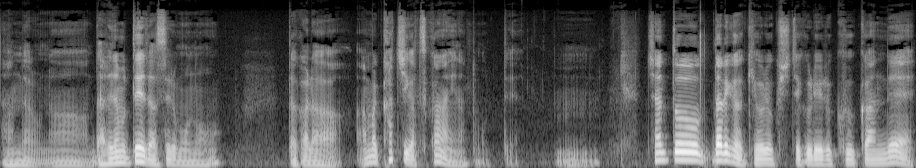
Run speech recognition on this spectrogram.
なんだろうな、誰でも手出せるものだから、あんまり価値がつかないなと思って。うん、ちゃんと誰かが協力してくれる空間で、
